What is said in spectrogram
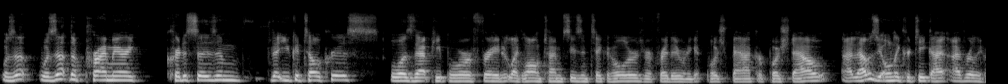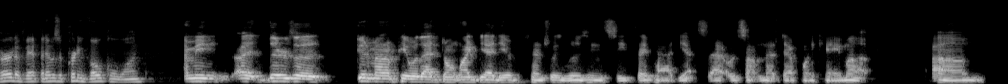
Was that was that the primary criticism that you could tell, Chris? Was that people were afraid, like longtime season ticket holders, were afraid they were going to get pushed back or pushed out? Uh, that was the only critique I, I've really heard of it, but it was a pretty vocal one. I mean, I, there's a good amount of people that don't like the idea of potentially losing the seats they've had. Yes, that was something that definitely came up. Um,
